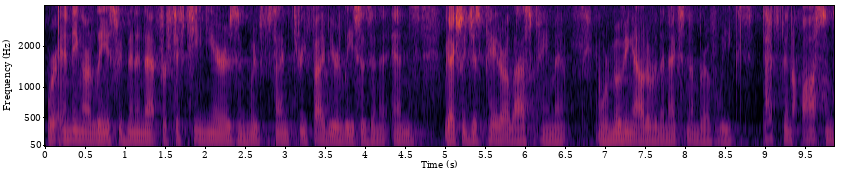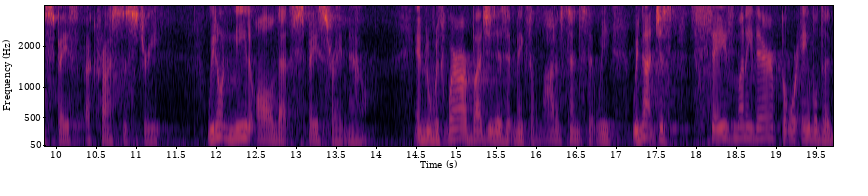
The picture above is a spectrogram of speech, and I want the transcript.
we're ending our lease. We've been in that for 15 years and we've signed three five year leases and it ends. We actually just paid our last payment and we're moving out over the next number of weeks. That's been awesome space across the street. We don't need all of that space right now. And with where our budget is, it makes a lot of sense that we, we not just save money there, but we're able to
